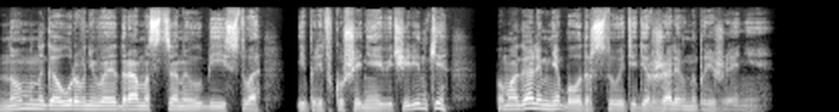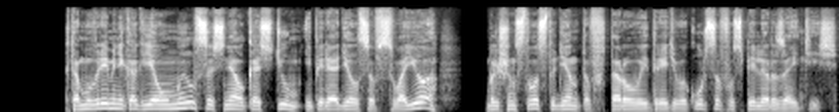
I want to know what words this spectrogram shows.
но многоуровневая драма сцены убийства — и предвкушение вечеринки помогали мне бодрствовать и держали в напряжении. К тому времени, как я умылся, снял костюм и переоделся в свое, большинство студентов второго и третьего курсов успели разойтись.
